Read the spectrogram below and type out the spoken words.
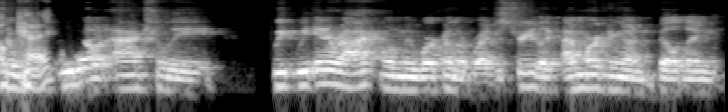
So Okay. We, don't actually we, we interact when we work on the registry. Like I'm working on building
